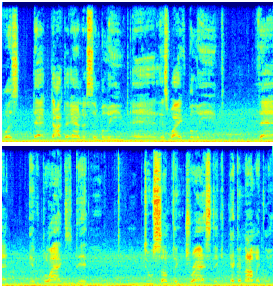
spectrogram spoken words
was that Dr. Anderson believed and his wife believed that if blacks didn't do something drastic economically,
